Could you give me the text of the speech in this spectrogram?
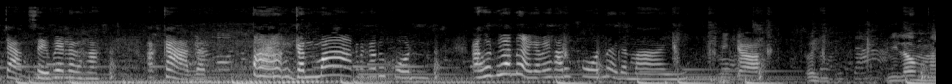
าจากเซเว่นแล้วนะคะ อากาศแบบต่างกันมากนะคะทุกคนอะเพื่อนๆเหนื่อยกันไหมคะทุกคนเหนื่อยกันไหมมีจ้าเอ้ยมีร่มไหม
